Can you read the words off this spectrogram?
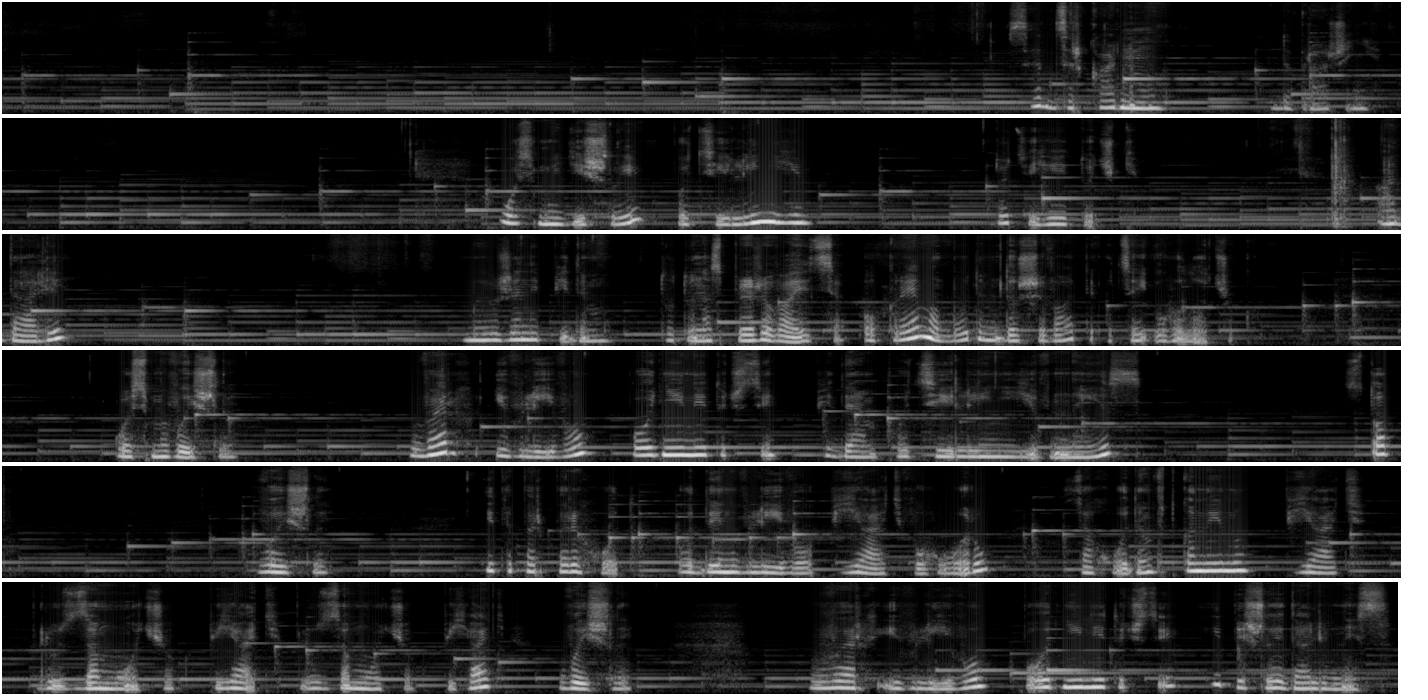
Все в дзеркальному відображенні. Ось ми дійшли по цій лінії до цієї точки. А далі ми вже не підемо. Тут у нас приривається окремо, будемо дошивати оцей уголочок. Ось ми вийшли. Вверх і вліво по одній ниточці, підемо по цій лінії вниз, стоп, вийшли. І тепер переход. Один вліво, 5 вгору, заходимо в тканину, 5 плюс замочок, 5 плюс замочок, 5, вийшли вверх і вліво по одній ниточці і пішли далі вниз.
